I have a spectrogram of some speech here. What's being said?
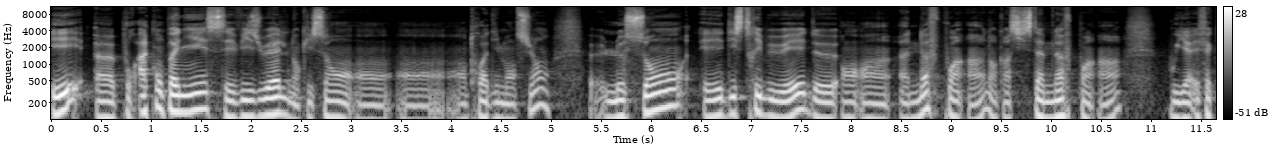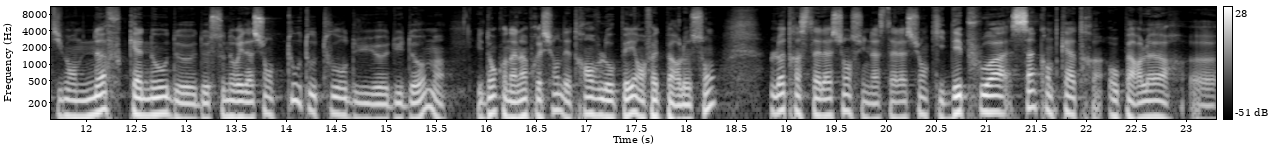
Et euh, pour accompagner ces visuels, donc ils sont en, trois dimensions, le son est distribué en, en un 9.1, donc un système 9.1, où il y a effectivement neuf canaux de, sonorisation tout autour du, euh, du, dôme. Et donc on a l'impression d'être enveloppé en fait par le son. L'autre installation, c'est une installation qui déploie 54 haut-parleurs euh,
